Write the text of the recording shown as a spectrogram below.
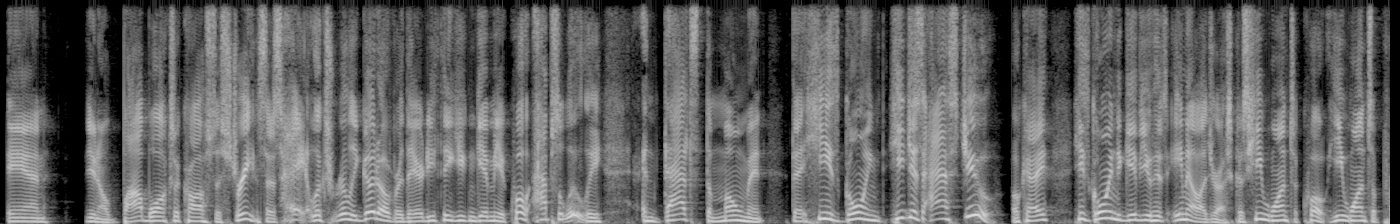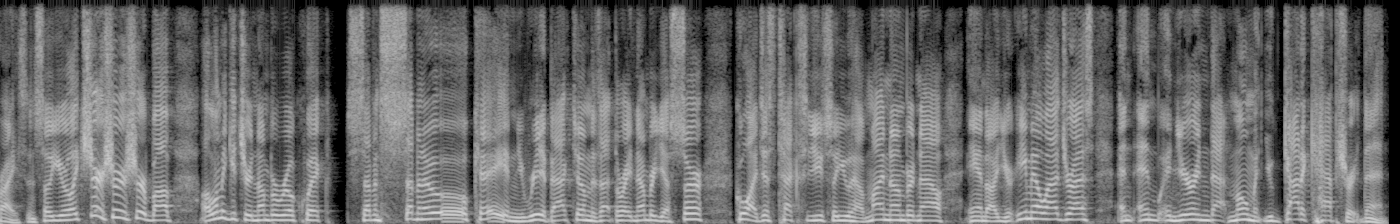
and you know Bob walks across the street and says, "Hey, it looks really good over there. Do you think you can give me a quote?" Absolutely, and that's the moment that he's going, he just asked you, okay? He's going to give you his email address because he wants a quote, he wants a price. And so you're like, sure, sure, sure, Bob. Uh, let me get your number real quick 770, okay? And you read it back to him. Is that the right number? Yes, sir. Cool. I just texted you, so you have my number now and uh, your email address. And, and, and you're in that moment, you got to capture it then.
